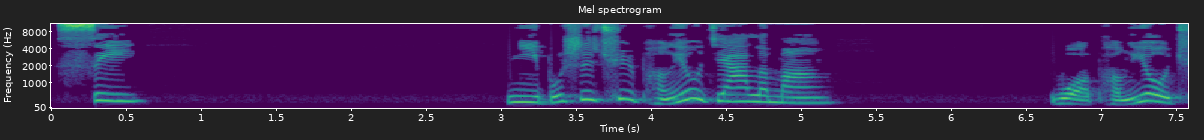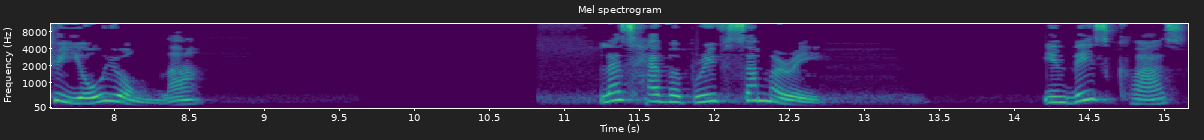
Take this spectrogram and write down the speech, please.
C。你不是去朋友家了吗？我朋友去游泳了。Let's have a brief summary. In this class,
